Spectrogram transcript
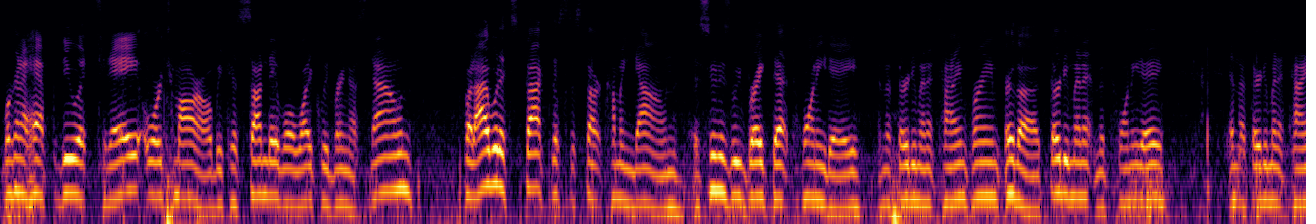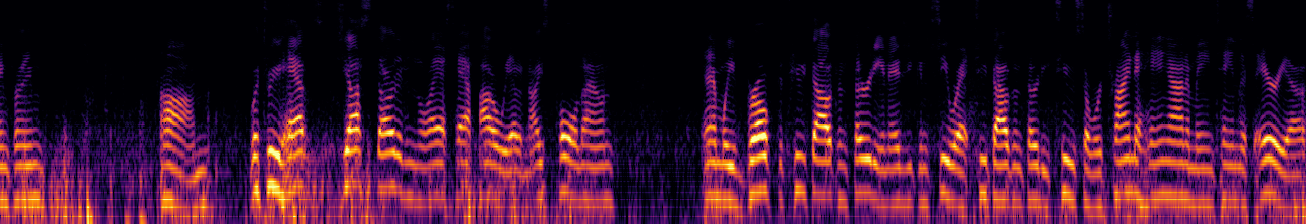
we're going to have to do it today or tomorrow because Sunday will likely bring us down. But I would expect this to start coming down as soon as we break that 20 day and the 30 minute time frame, or the 30 minute and the 20 day in the 30 minute time frame. Um, which we have just started in the last half hour. We had a nice pull down and we broke the 2030 and as you can see we're at 2032 so we're trying to hang on and maintain this area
